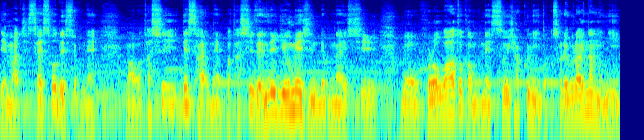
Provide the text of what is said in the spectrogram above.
でまあ実際そうですよね。まあ私でさえね、私全然有名人でもないし、もうフォロワーとかもね、数百人とかそれぐらいなのに、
